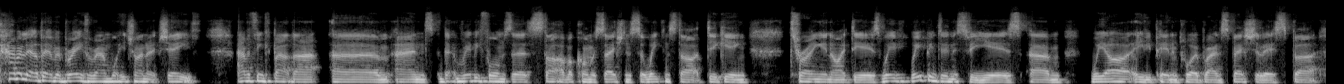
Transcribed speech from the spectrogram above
have a little bit of a brief around what you're trying to achieve. Have a think about that. Um, and that really forms the start of a conversation so we can start digging, throwing in ideas. We've, we've been doing this for years. Um, we are EVP and employer brand specialists, but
